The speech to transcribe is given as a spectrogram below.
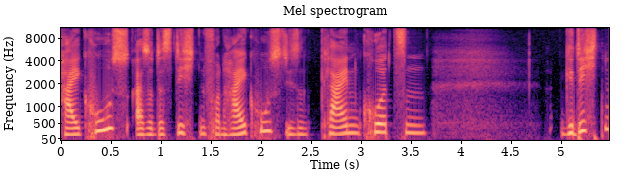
Haikus, also das Dichten von Haikus, diesen kleinen, kurzen Gedichten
